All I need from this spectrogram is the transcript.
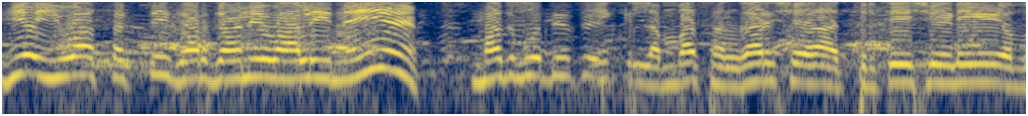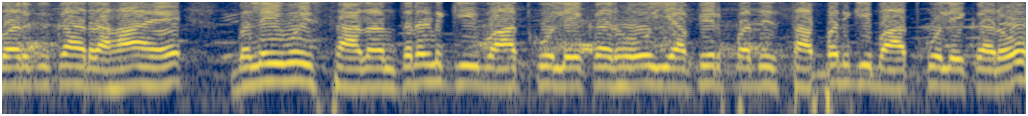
ये युवा शक्ति घर जाने वाली नहीं है। मजबूती से एक लंबा संघर्ष तृतीय श्रेणी वर्ग का रहा है भले ही वो स्थानांतरण की बात को लेकर हो या फिर पदस्थापन की बात को लेकर हो।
